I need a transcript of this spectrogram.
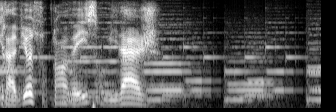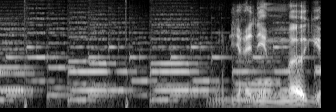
Gravioles ont envahi son village. On dirait des mugs.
